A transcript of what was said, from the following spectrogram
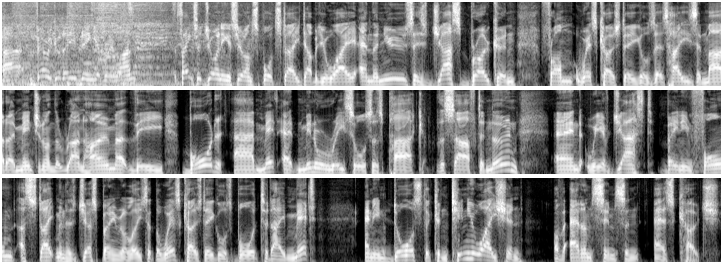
Uh, very good evening, everyone. Thanks for joining us here on Sports Day WA. And the news is just broken from West Coast Eagles. As Hayes and Mardo mentioned on the run home, uh, the board uh, met at Mineral Resources Park this afternoon. And we have just been informed a statement has just been released that the West Coast Eagles board today met and endorsed the continuation of Adam Simpson as coach.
